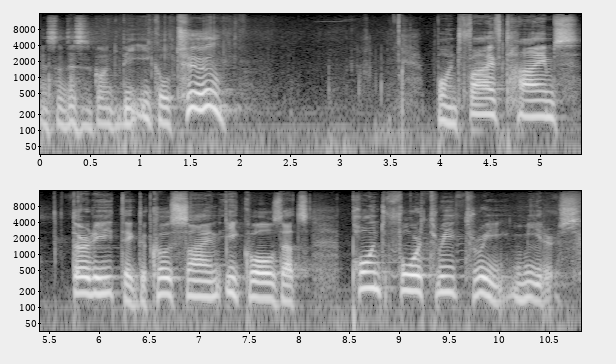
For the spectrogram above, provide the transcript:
And so this is going to be equal to 0.5 times 30, take the cosine, equals, that's 0.433 meters.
